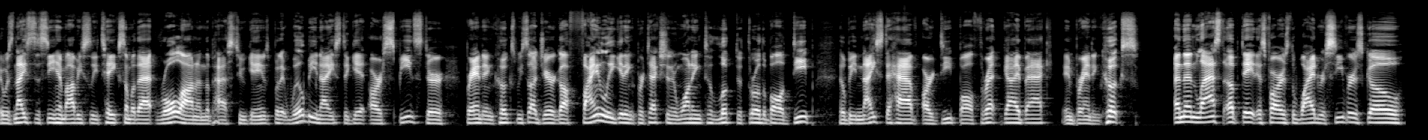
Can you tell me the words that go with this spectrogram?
it was nice to see him obviously take some of that roll on in the past two games, but it will be nice to get our speedster, Brandin Cooks. We saw Jared Goff finally getting protection and wanting to look to throw the ball deep. It'll be nice to have our deep ball threat guy back in Brandin Cooks. And then last update as far as the wide receivers go,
